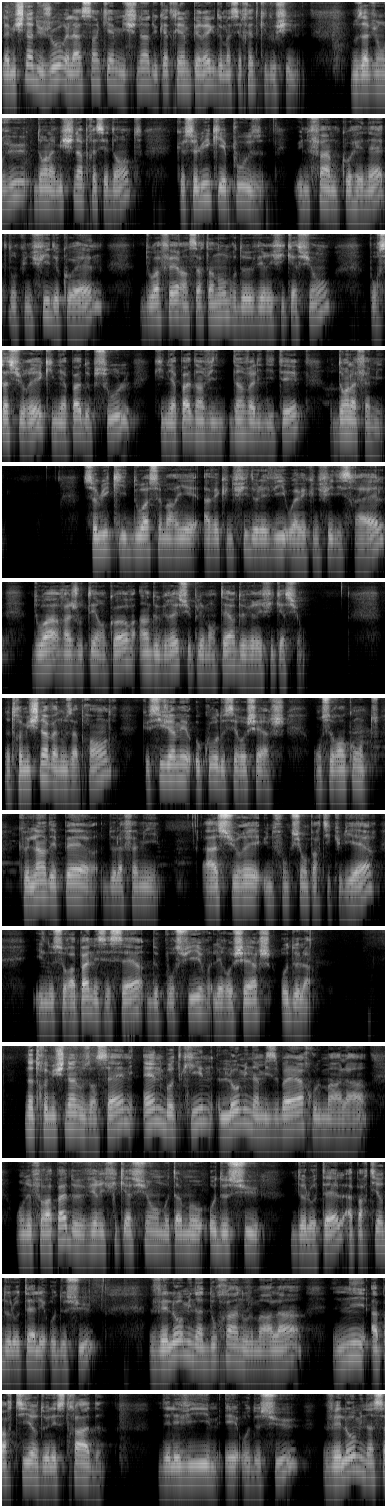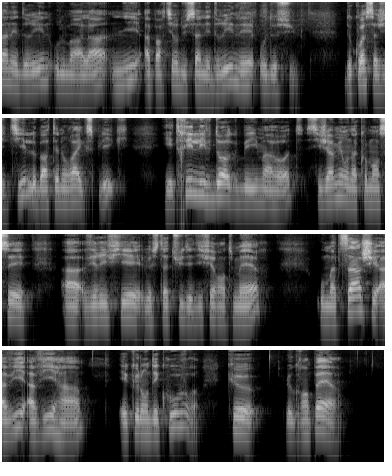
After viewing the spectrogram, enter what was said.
La Mishnah du jour est la cinquième Mishnah du quatrième Pérec de Masechet Kiddushin. Nous avions vu dans la Mishnah précédente que celui qui épouse une femme Kohenet, donc une fille de Kohen, doit faire un certain nombre de vérifications pour s'assurer qu'il n'y a pas de psoul, qu'il n'y a pas d'invalidité dans la famille. Celui qui doit se marier avec une fille de Lévi ou avec une fille d'Israël doit rajouter encore un degré supplémentaire de vérification. Notre Mishnah va nous apprendre que si jamais au cours de ces recherches, on se rend compte que l'un des pères de la famille a assuré une fonction particulière, il ne sera pas nécessaire de poursuivre les recherches au-delà. Notre Mishnah nous enseigne En botkin ma'ala. On ne fera pas de vérification mot à mot au-dessus de l'autel, à partir de l'autel et au-dessus. Velo mina duchan ni à partir de l'estrade des Lévi'im et au-dessus, velo mina sanedrin ulmaala, ni à partir du sanedrin et au-dessus. De quoi s'agit-il? Le Barthénora explique livdog beimahot, si jamais on a commencé à vérifier le statut des différentes mères, ou matza chez avi aviha, et que l'on découvre que le grand-père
